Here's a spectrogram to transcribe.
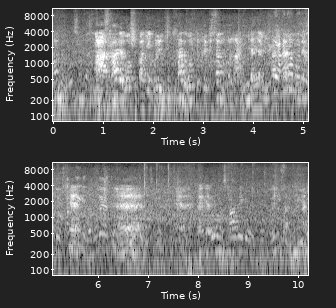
450까지. 아, 450까지. 우리 450도 그렇게 비싼 물건은 아닙니다, 회장님. 이게 하나만 해도 예. 300이 넘어가야 돼. 예. 예. 그러니까. 그러면 400이 왜 비싸? 아니,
